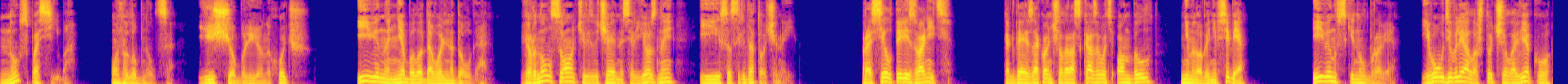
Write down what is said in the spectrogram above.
«Ну, спасибо». Он улыбнулся. «Еще бульона хочешь?» Ивина не было довольно долго. Вернулся он чрезвычайно серьезный и сосредоточенный. Просил перезвонить. Когда я закончил рассказывать, он был немного не в себе. Ивен вскинул брови. Его удивляло, что человеку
